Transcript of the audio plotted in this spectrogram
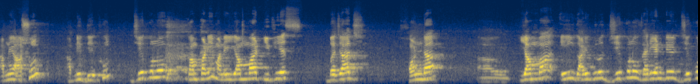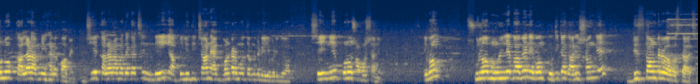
আপনি আসুন আপনি দেখুন যে কোনো কোম্পানি মানে Yamaha TVS Bajaj Honda Yamaha এই গাড়িগুলো যে কোনো ভ্যারিয়েন্টের যে কোনো কালার আপনি এখানে পাবেন। যে কালার আমাদের কাছে নেই, আপনি যদি চান এক ঘণ্টার মধ্যে আপনাকে ডেলিভারি দেওয়া হবে। সেই নিয়ে কোনো সমস্যা নেই। এবং সুলভ মূল্যে পাবেন এবং প্রতিটা গাড়ির সঙ্গে ডিসকাউন্টের ব্যবস্থা আছে।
